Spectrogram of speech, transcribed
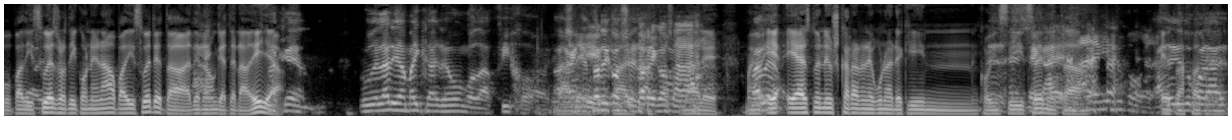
opa dizuet, sortik onena opa dizuet, eta dena dilla. Zaken, Rudelaria maika ere egongo da, fijo. Etorriko vale. zera. Etorriko. Vale. Ea, ea ez duen euskararen egunarekin koinziditzen, eta... Eta bai.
